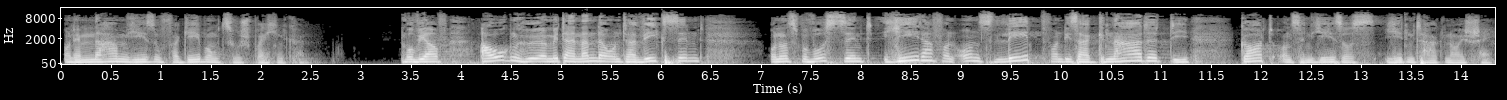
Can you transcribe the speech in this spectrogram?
und im Namen Jesu Vergebung zusprechen können. Wo wir auf Augenhöhe miteinander unterwegs sind und uns bewusst sind, jeder von uns lebt von dieser Gnade, die Gott uns in Jesus jeden Tag neu schenkt.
